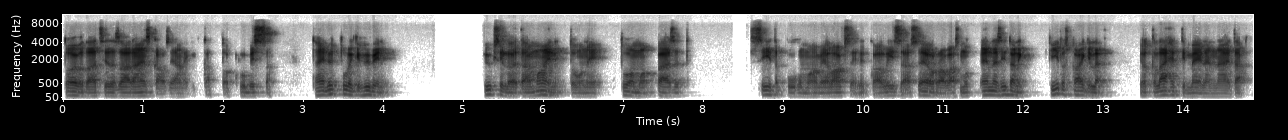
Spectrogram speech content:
toivotaan, että siitä saadaan ensi kausi ainakin katsoa klubissa. Tai hei, nyt tulikin hyvin yksilöitä mainittua, niin Tuomo pääset siitä puhumaan vielä Akselilkaan lisää seuraavassa, mutta ennen sitä niin kiitos kaikille, jotka lähetti meille näitä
